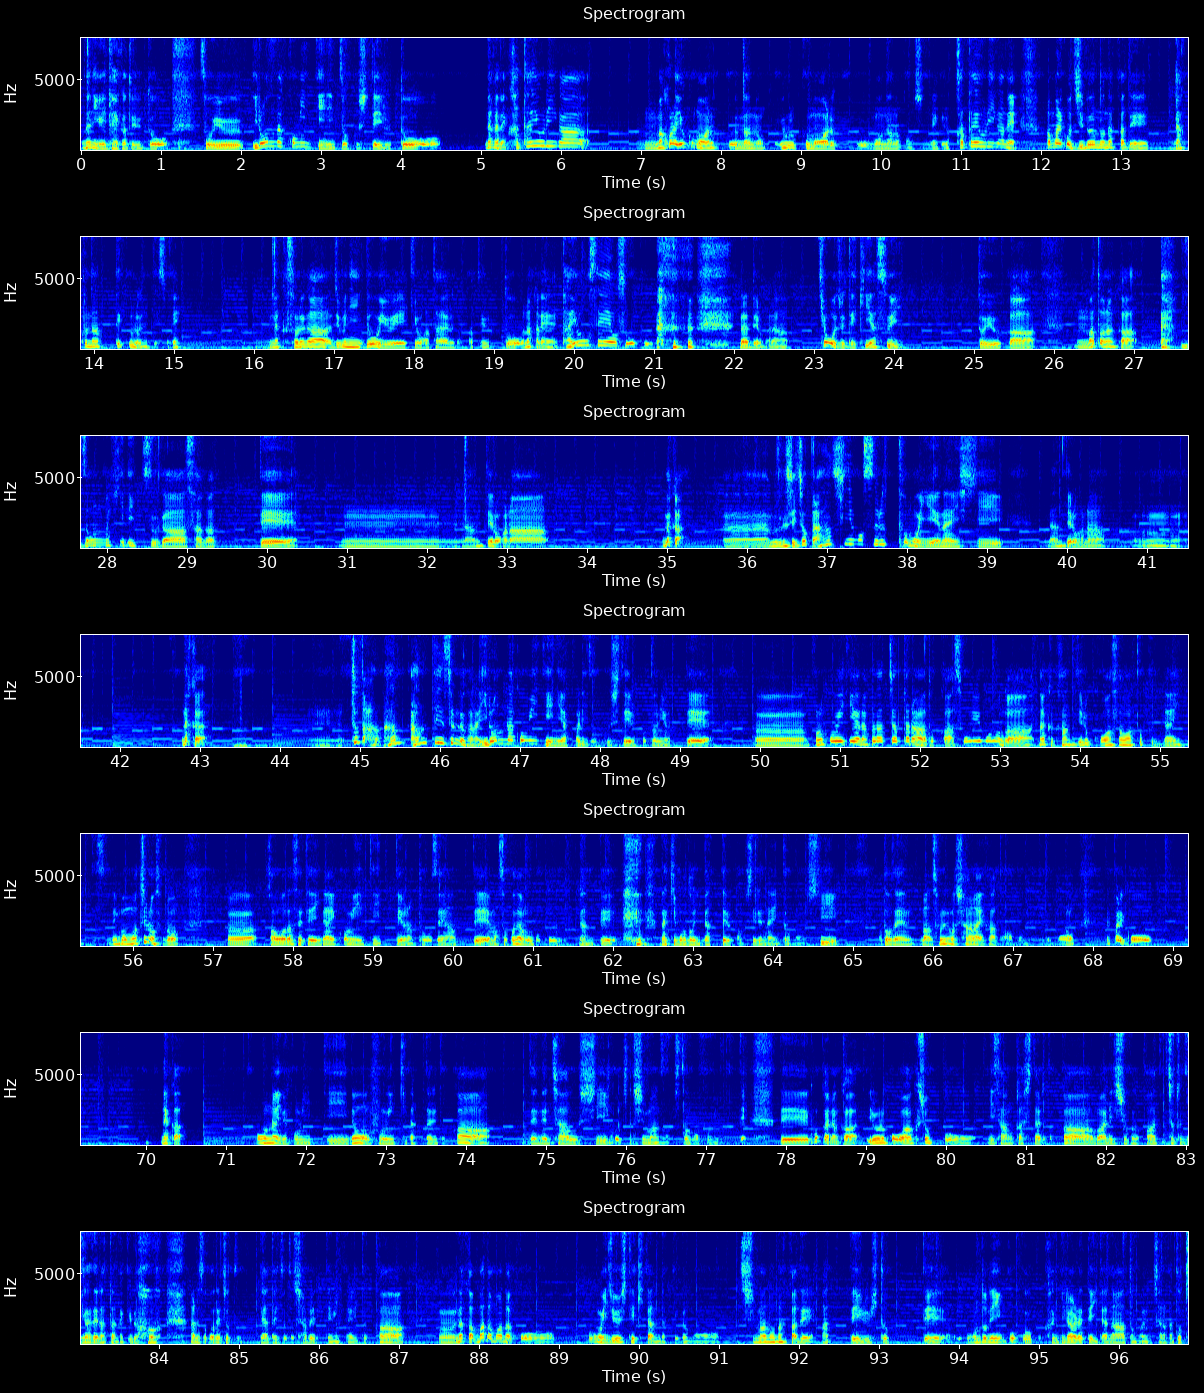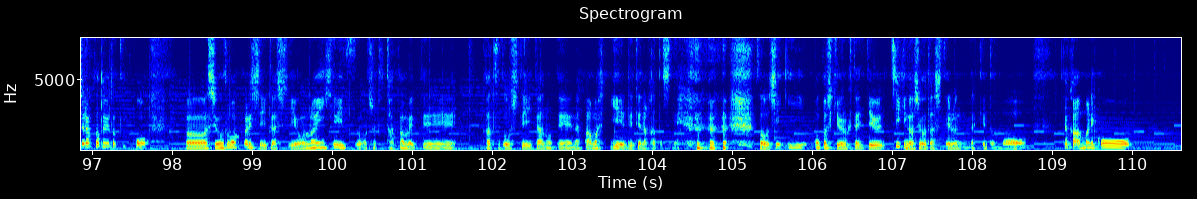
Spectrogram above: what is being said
何が言いたいかというと、そういういろんなコミュニティに属していると、なんかね、偏りが、まあこれは良くも悪くなの、良くも悪くもなのかもしれないけど、偏りがね、あんまりこう自分の中でなくなってくるんですよね。なんかそれが自分にどういう影響を与えるのかというと、なんかね、多様性をすごく なんていうのかな、享受できやすいというか、あとなんか、依存比率が下がって、うーん、なんていうのかな。なんか、うーん、難しい。ちょっと安心もするとも言えないし、なんていうのかな。うーん、なんか、うん、ちょっと安定するのかないろんなコミュニティにやっぱり属していることによって、うーん、このコミュニティがなくなっちゃったらとか、そういうものがなんか感じる怖さは特にないんですよね。ももちろんその、顔を出せていないコミュニティっていうのは当然あって、まあ、そこではもう僕なんて 亡き者になってるかもしれないと思うし、当然、まあそれでもしゃあないかとは思うんだけども、やっぱりこう、なんか、オンラインのコミュニティの雰囲気だったりとか、全然ちゃうし、こっちの島の人のコミュニティって。で、今回なんかいろいろこうワークショップに参加したりとか、まあ立食のパーティーちょっと苦手だったんだけど あのそこでちょっと出会った人と喋ってみたりとか、うん、なんかまだまだこう、僕も移住してきたんだけども、島の中で会っている人って、本当にごくごく限られていたなと思いました。なんかどちらかというと結構、仕事ばっかりしていたし、オンライン比率をちょっと高めて活動していたので、なんかあんま家出てなかったですね。そう、地域おこし協力隊っていう地域のお仕事はしてるんだけども、なんかあんまりこう、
